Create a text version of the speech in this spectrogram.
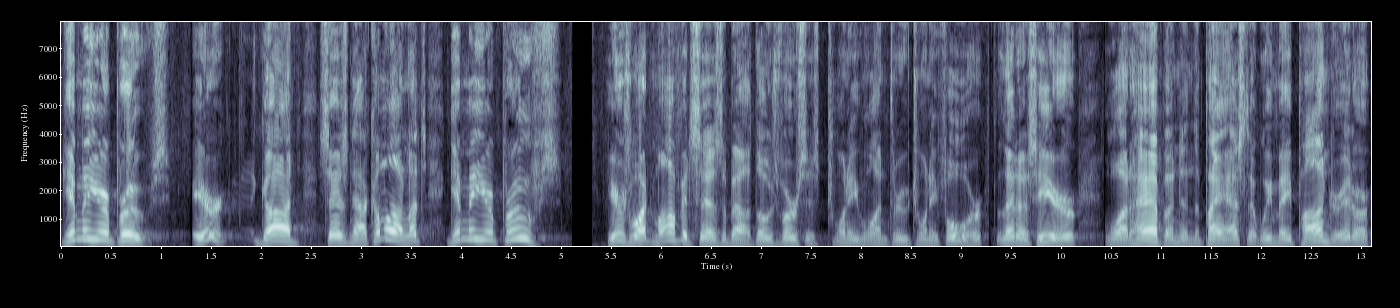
Give me your proofs. Here, God says, Now come on, let's give me your proofs. Here's what Moffatt says about those verses 21 through 24. Let us hear what happened in the past that we may ponder it, or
